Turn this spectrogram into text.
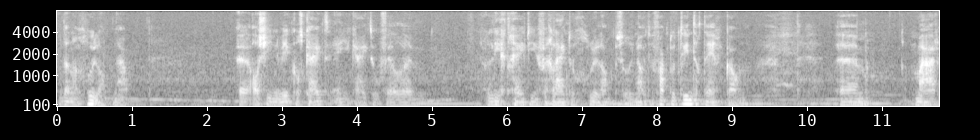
dan een gloeilamp. Nou, als je in de winkels kijkt en je kijkt hoeveel licht geeft die je vergelijkt met een gloeilamp, zul je nooit een factor 20 tegenkomen. Um, maar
